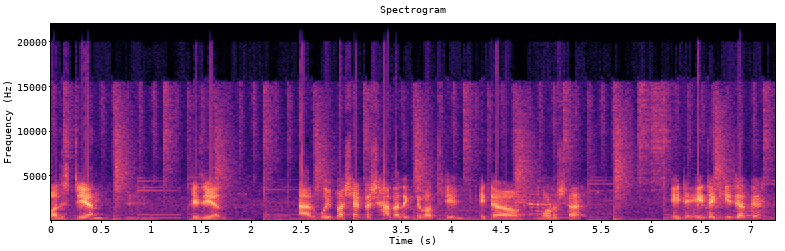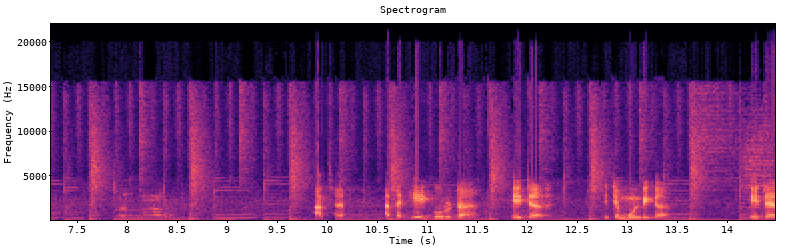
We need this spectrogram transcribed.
হলিস্টিয়ান ফিজিয়ান। আর ওই পাশে একটা সাদা দেখতে পাচ্ছি এটা বড় সার। এটা এটা কি জাতের? আচ্ছা আচ্ছা এই গরুটা এইটার এটা মুন্ডিকা এটা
